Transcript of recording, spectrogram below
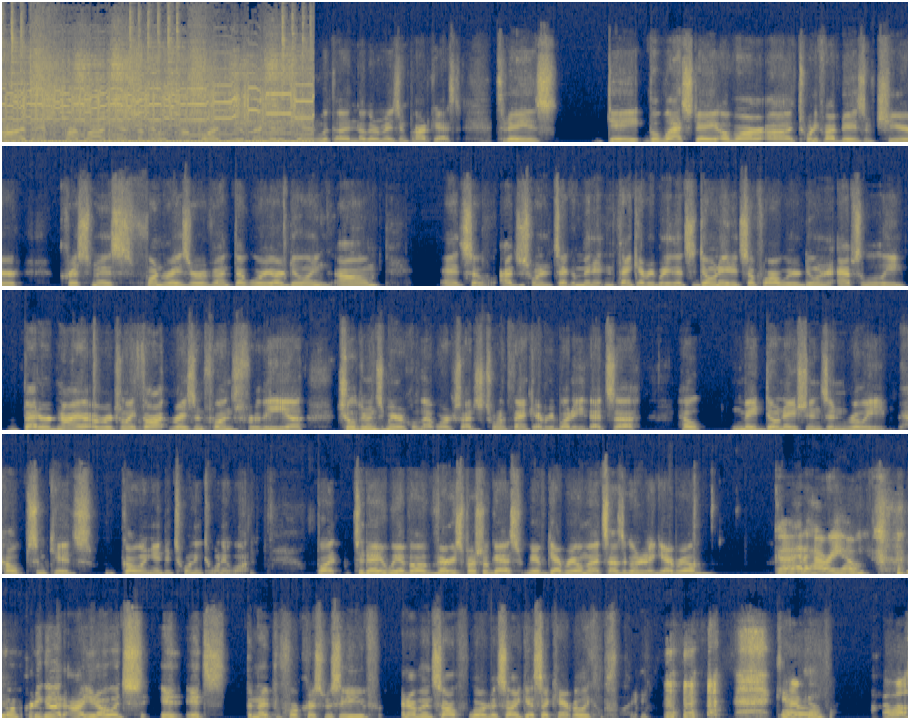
Live and amplified podcast. I'm your host Tom Clark. We are back at it again with another amazing podcast. Today is day the last day of our uh, 25 days of cheer Christmas fundraiser event that we are doing. Um, and so I just wanted to take a minute and thank everybody that's donated so far. We're doing absolutely better than I originally thought, raising funds for the uh, Children's Miracle Network. So I just want to thank everybody that's uh, helped made donations and really helped some kids going into 2021. But today we have a very special guest. We have Gabrielle Metz. How's it going today, Gabrielle? Good. How are you? Doing pretty good. I, you know, it's it, it's the night before Christmas Eve, and I'm in South Florida, so I guess I can't really complain. Can't Yeah. complain. Oh,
